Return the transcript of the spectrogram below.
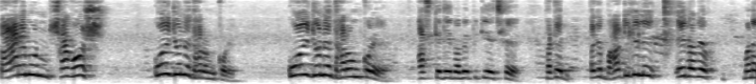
তার এমন সাহস কয়জনে ধারণ করে? কয়জনে ধারণ করে? আজকে যেভাবে পিটিয়েছে, তাকে তাকে ভার্টিক্যালি এইভাবে মানে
